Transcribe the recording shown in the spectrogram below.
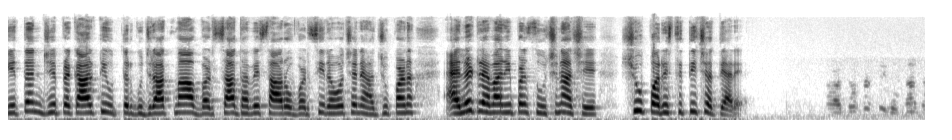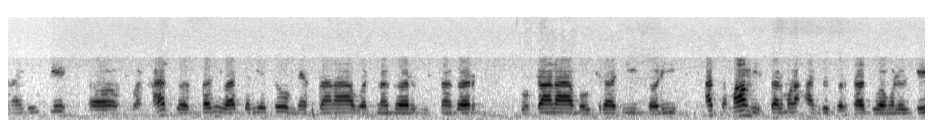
કેતન, જે પ્રકારથી ઉત્તર ગુજરાતમાં વરસાદ હવે સારો વરસી રહ્યો છે અને હજુ પણ એલર્ટ રહેવાની પણ સૂચના છે. શું પરિસ્થિતિ છે અત્યારે? ખાસ રસ્તાની વાત કરીએ તો મહેસાણા, વડનગર, વિસનગર, ગોટાણા, બહુચરાજી, કડી આ તમામ વિસ્તારમાં આજરોજ વરસાદ જોવા મળ્યો છે.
